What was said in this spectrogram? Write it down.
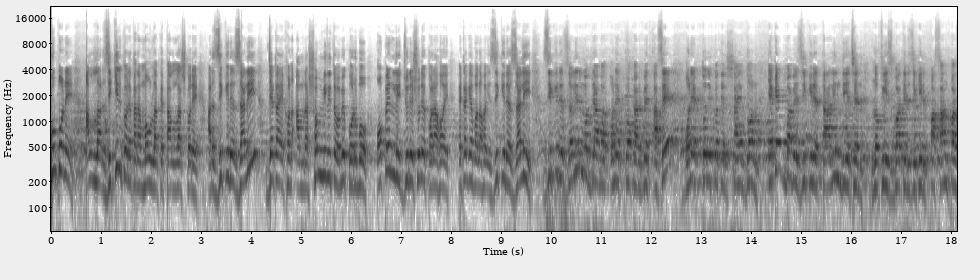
গোপনে আল্লাহর জিকির করে, তারা মৌলাকে তাল্লাশ করে। আর জিকিরে জালি, যেটা এখন আমরা সম্মিলিতভাবে করব ওপেনলি জুড়ে সুরে করা হয়, এটাকে বলা হয় জিকিরে জালি। জিকিরে জালির মধ্যে আবার অনেক প্রকার ভেদ আছে। অনেক তরিকতের শায়েকগণ এক একভাবে জিকিরের তালিম দিয়েছেন। নফিস, বাতের জিকির, পাসান পাস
